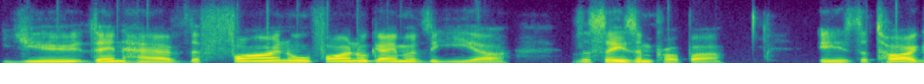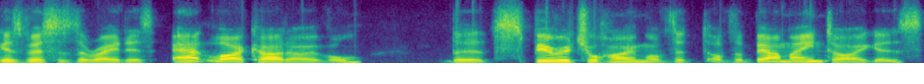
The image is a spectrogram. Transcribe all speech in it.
you then have the final final game of the year, the season proper, is the Tigers versus the Raiders at Leichhardt Oval, the spiritual home of the of the Balmain Tigers.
